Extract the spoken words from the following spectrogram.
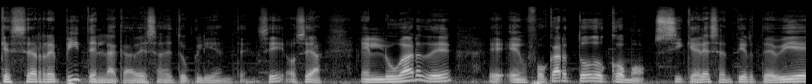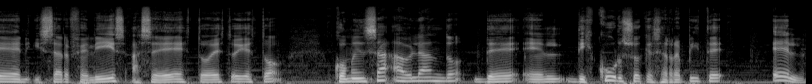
que se repiten en la cabeza de tu cliente. ¿sí? O sea, en lugar de eh, enfocar todo como si querés sentirte bien y ser feliz, hace esto, esto y esto. Comenzá hablando del discurso que se repite él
